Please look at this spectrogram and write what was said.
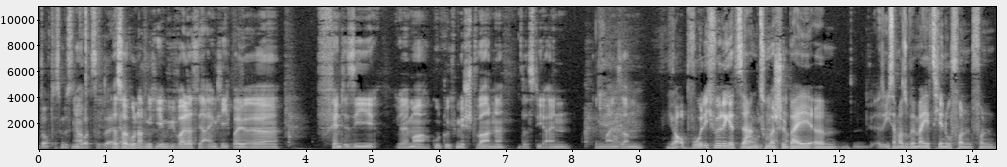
Doch, das müssten ja, Krotze sein. Das ja. verwundert mich irgendwie, weil das ja eigentlich bei äh, Fantasy ja immer gut durchmischt war, ne? Dass die einen gemeinsamen Ja, obwohl ich würde jetzt sagen, zum Beispiel bei, ähm, also ich sag mal so, wenn man jetzt hier nur von, von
